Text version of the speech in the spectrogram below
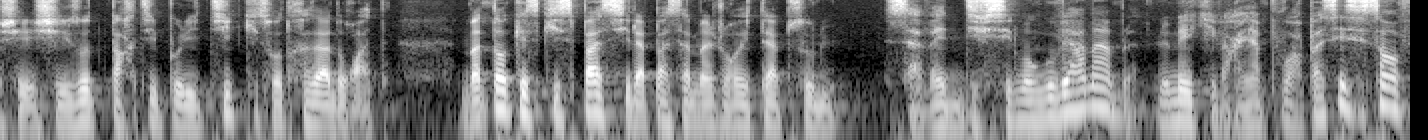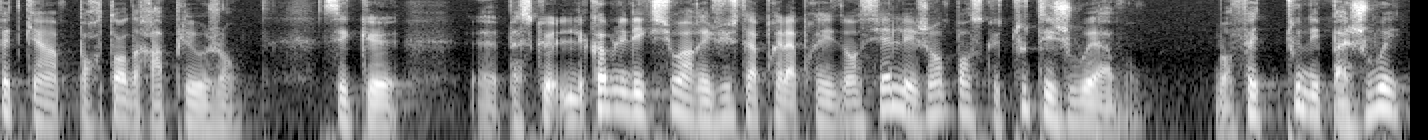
chez, chez, les autres partis politiques qui sont très à droite. Maintenant, qu'est-ce qui se passe s'il n'a pas sa majorité absolue? Ça va être difficilement gouvernable. Le mec, il va rien pouvoir passer. C'est ça, en fait, qui est important de rappeler aux gens. C'est que, euh, parce que comme l'élection arrive juste après la présidentielle, les gens pensent que tout est joué avant. Mais en fait, tout n'est pas joué.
